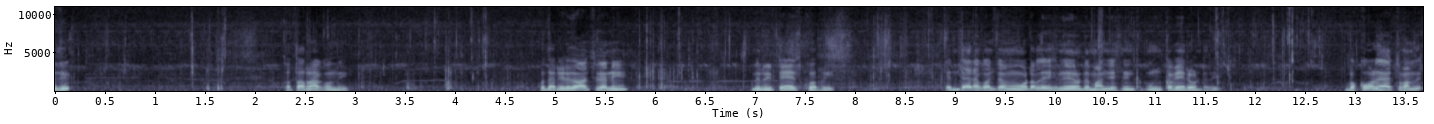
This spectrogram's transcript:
ఇది ఖతర్నాక్ ఉంది. కొద్ది అడిగి కావచ్చు కానీ మీరు ఇట్టే వేసుకోర్రి. ఎంతైనా కొంచెం హోటల్ చేసింది ఏమి ఉంటుంది మనం చేసింది ఇంకా ఇంకా వేరే ఉంటుంది. బొక్క కూడా తినచ్చు మనది.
